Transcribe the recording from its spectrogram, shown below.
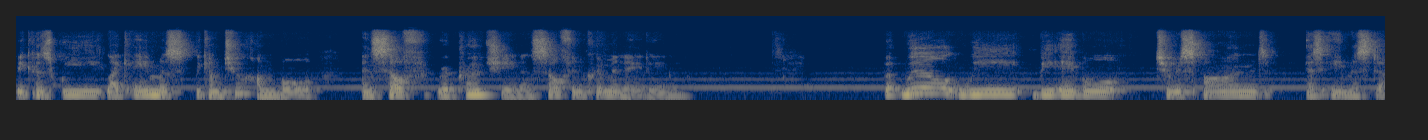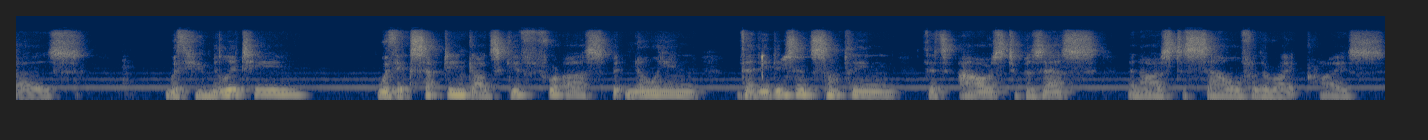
because we, like Amos, become too humble and self reproaching and self incriminating. But will we be able to respond as Amos does with humility, with accepting God's gift for us, but knowing that it isn't something that's ours to possess and ours to sell for the right price.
